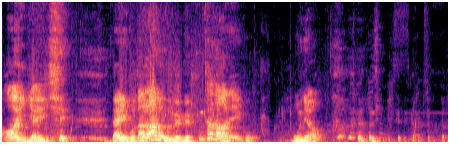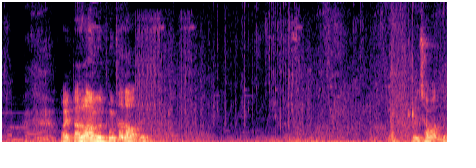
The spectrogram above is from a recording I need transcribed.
아 이게 야, 이게 야 이게 뭐 날라면 왜왜 풍타 나가냐 이거? 뭐냐 아니 날라면 풍타 나가네? 왜 잡았네?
